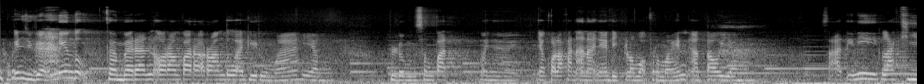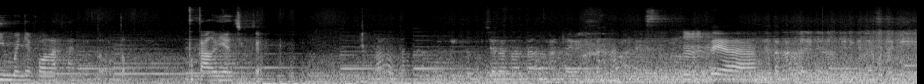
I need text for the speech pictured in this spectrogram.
Mungkin juga ini untuk gambaran orang para orang tua di rumah yang belum sempat menyekolahkan anaknya di kelompok bermain atau yang saat ini lagi menyekolahkan itu untuk bekalnya juga. Kalau tantangan itu bicara tantangan ada yang internal ada yang eksternal. Hmm. Iya. Internal dari dalam diri kita sebagai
